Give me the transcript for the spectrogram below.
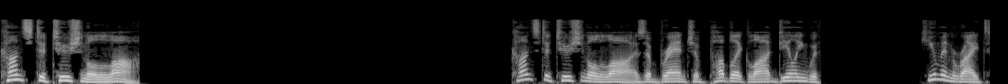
Constitutional law Constitutional law is a branch of public law dealing with human rights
